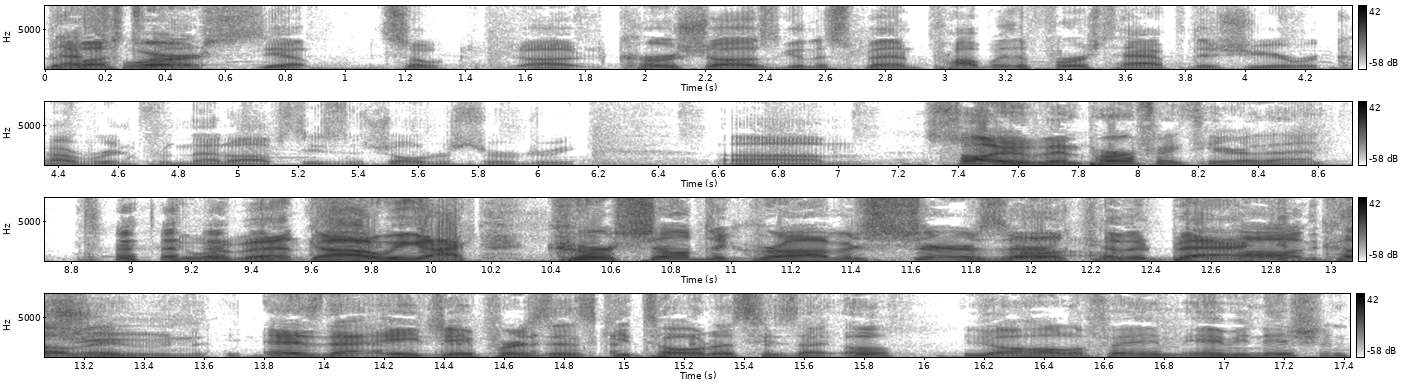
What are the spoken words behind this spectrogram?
the That's bus toilet, worse. Yep. So uh, Kershaw is going to spend probably the first half of this year recovering from that offseason shoulder surgery. Um, so oh, it would have been perfect here then. It would have been. God, we got Kershaw, Degrom, and Scherzer All coming back all in coming. June. As that AJ Pierzynski told us, he's like, "Oh, you got Hall of Fame ammunition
